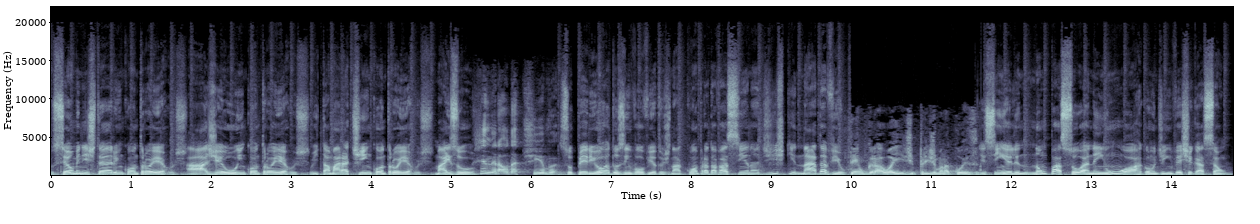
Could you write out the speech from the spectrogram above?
O seu ministério encontrou erros. A AGU encontrou erros. O Itamaraty encontrou erros. Mas o general da Ativa, superior dos envolvidos na compra da vacina, diz que nada viu. Tem um grau aí de prisma na coisa. E sim, ele não passou a nenhum órgão de investigação.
